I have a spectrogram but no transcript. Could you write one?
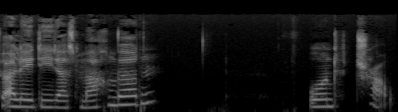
für alle, die das machen würden. Und ciao.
